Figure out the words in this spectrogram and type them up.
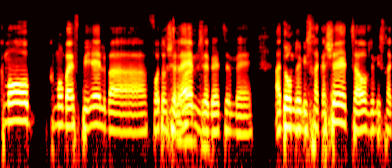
כמו, כמו ב-FPL, בפוטו שלהם, זה בעצם אה, אדום זה משחק קשה, צהוב זה משחק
